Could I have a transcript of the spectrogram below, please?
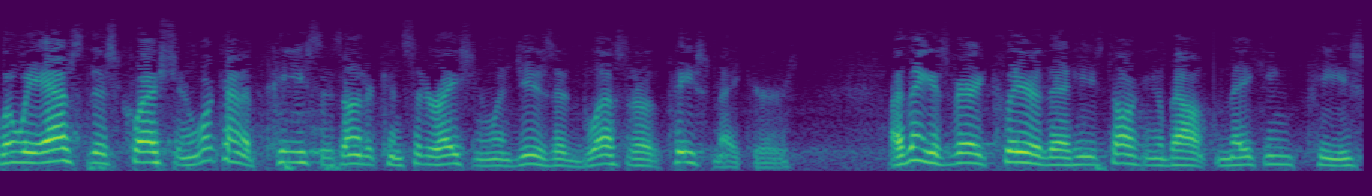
when we ask this question, what kind of peace is under consideration when Jesus said, blessed are the peacemakers? I think it's very clear that he's talking about making peace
